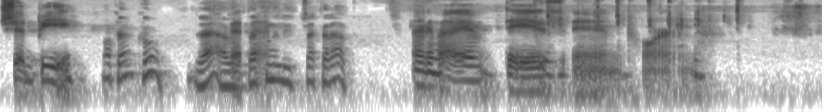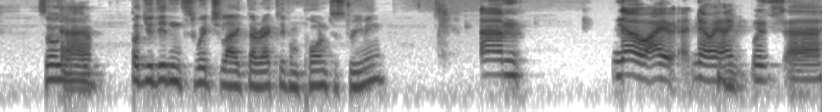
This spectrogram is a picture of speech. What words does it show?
should be. Okay, cool. Yeah, I will But, uh, definitely check that out. 95 days in porn. So, you, Um, but you didn't switch like directly from porn to streaming. Um, no, I no, I was. Uh,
